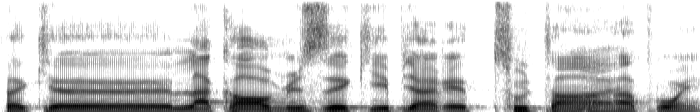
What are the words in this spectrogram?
Fait que euh, l'accord musique et bière est tout le temps à point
